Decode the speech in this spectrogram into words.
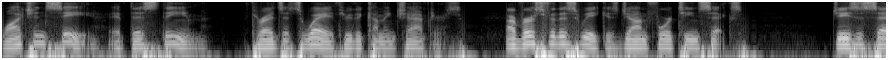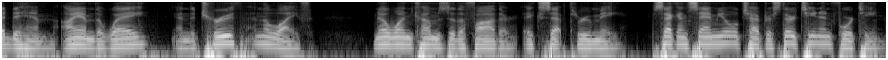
Watch and see if this theme threads its way through the coming chapters. Our verse for this week is John 14:6. Jesus said to him, I am the way and the truth and the life. No one comes to the Father except through me. 2 Samuel chapters 13 and 14.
